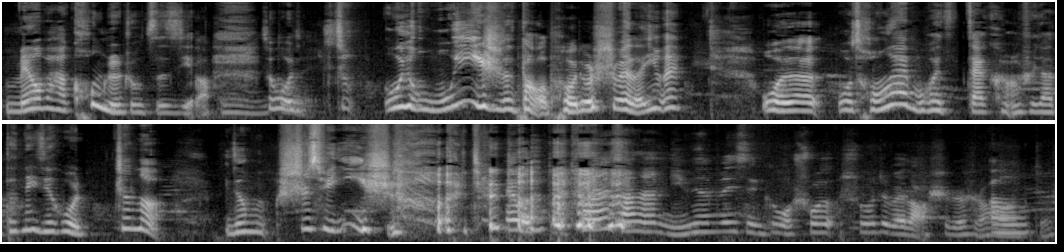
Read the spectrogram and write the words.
没有办法控制住自己了，嗯所以我就我有无意识的倒头就睡了，因为我的我从来不会在课上睡觉，但那节课我真的已经失去意识了，真哎，我的。我突然想起来，你那天微信跟我说说这位老师的时候，嗯就是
